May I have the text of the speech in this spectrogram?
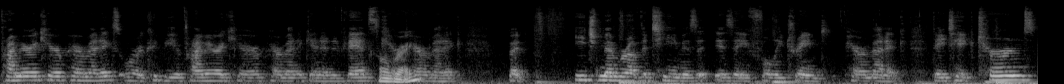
primary care paramedics, or it could be a primary care paramedic and an advanced All care right. paramedic. But each member of the team is a, is a fully trained paramedic. They take turns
